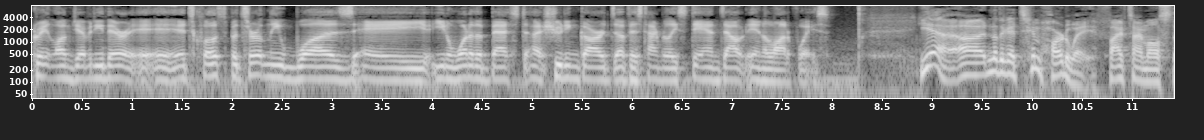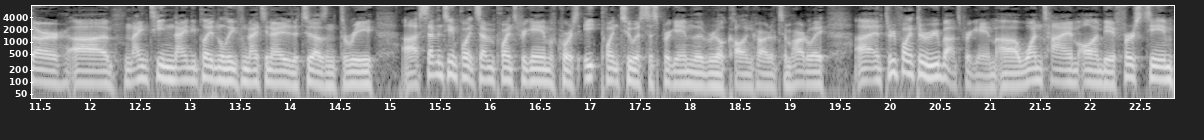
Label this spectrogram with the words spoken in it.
great longevity there. it's close, but certainly was a you know one of the best uh, shooting guards of his time. Really stands out in a lot of ways. Yeah, uh, another guy, Tim Hardaway, five time All Star, uh, 1990, played in the league from 1990 to 2003. Uh, 17.7 points per game, of course, 8.2 assists per game, the real calling card of Tim Hardaway, uh, and 3.3 rebounds per game. Uh, one time All NBA first team,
